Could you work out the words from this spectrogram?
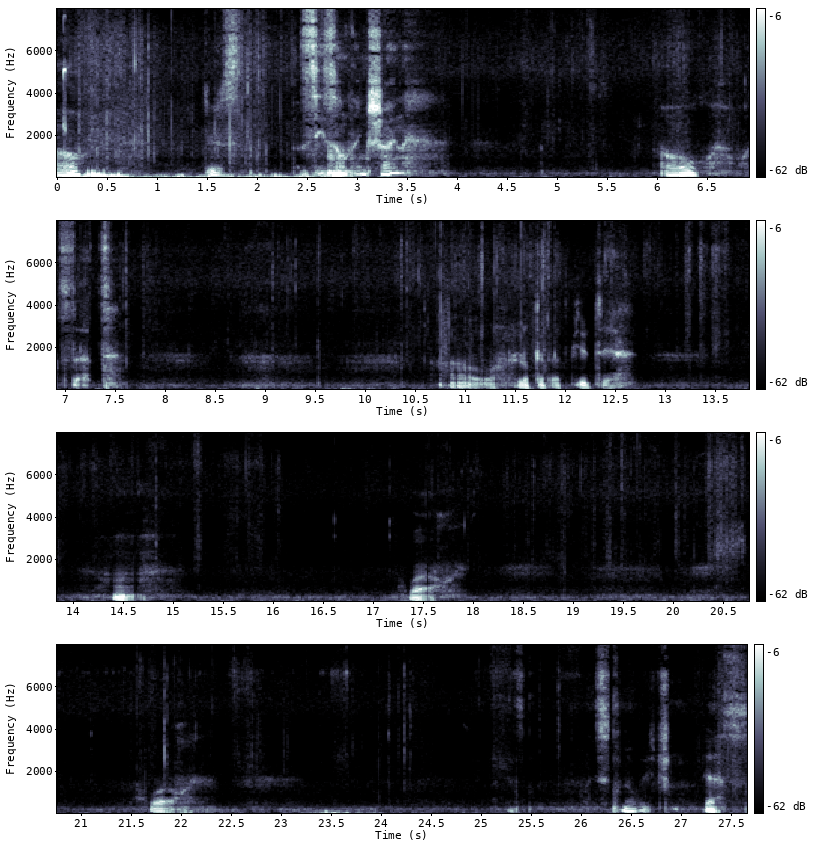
Oh, just see something shiny? Oh, what's that? Oh, look at that beauty. Hmm. Wow. Wow. It's, it's Norwegian, yes.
